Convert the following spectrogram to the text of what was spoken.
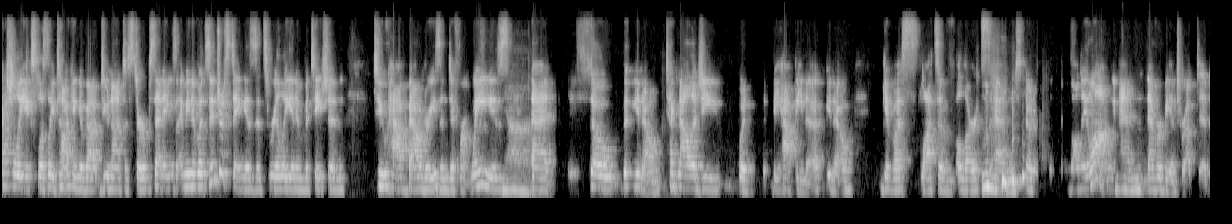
actually explicitly talking about do not disturb settings. I mean, what's interesting is it's really an invitation to have boundaries in different ways yeah. that so you know technology would be happy to you know give us lots of alerts and notifications all day long and never be interrupted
